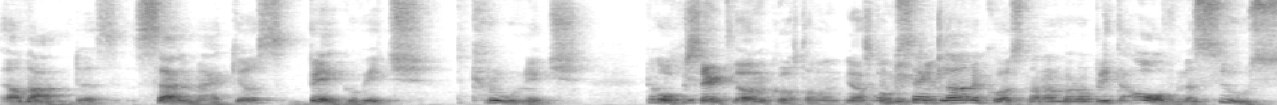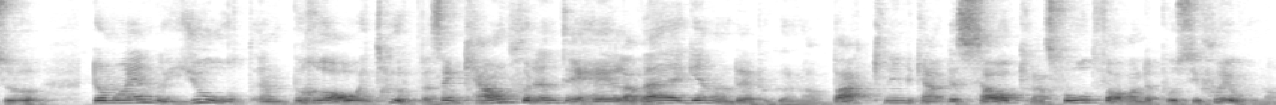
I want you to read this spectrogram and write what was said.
Hernandez, Salmakers, Begovic, Kronic. Och sänkt lönekostnaderna ganska och mycket. sänkt lönekostnaderna men de har blivit av med Suso. De har ändå gjort en bra i truppen. Sen kanske det inte är hela vägen, om det är på grund av backning. Det, kan, det saknas fortfarande positioner.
